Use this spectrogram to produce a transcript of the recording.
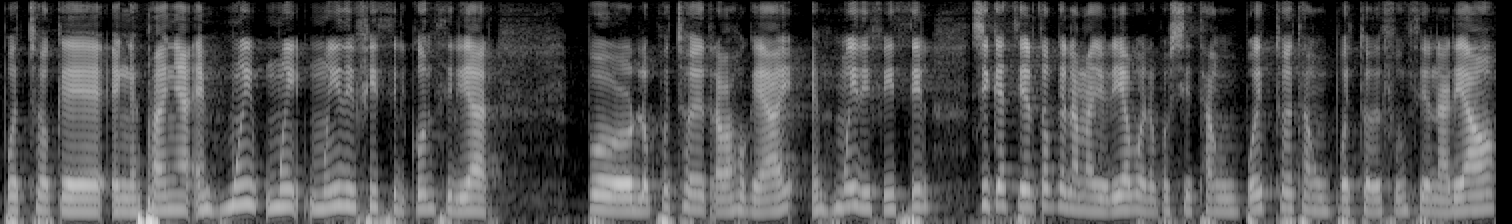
puesto que en España es muy, muy, muy difícil conciliar por los puestos de trabajo que hay, es muy difícil. Sí que es cierto que la mayoría, bueno, pues si están en un puesto, están en un puesto de funcionariado,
